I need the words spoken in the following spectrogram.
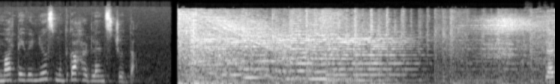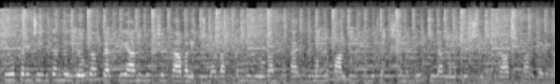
ఎంఆర్టీవీ న్యూస్ ముందుగా హెడ్లైన్స్ చూద్దాం. ప్రతి ఒక్కరి జీవితంలో యోగా ప్రక్రియ అనునిత్యం కావాలి. జిల్లా వ్యాప్తంగా యోగాంత కార్యక్రమంలో పాల్గొన్న తొమ్మిది లక్షల మంది జిల్లా కలెక్టర్ శ్రీమతి రాజ్కుమారి గడియ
